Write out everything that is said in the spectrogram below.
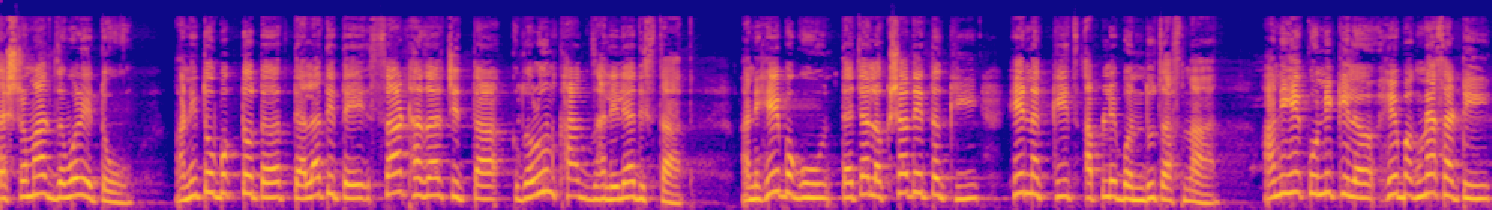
आश्रमात जवळ येतो आणि तो बघतो तर त्याला तिथे साठ हजार चित्ता जळून खाक झालेल्या दिसतात. आणि हे बघून त्याच्या लक्षात येतं की हे नक्कीच आपले बंधूच असणार. आणि हे कोणी केलं हे बघण्यासाठी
